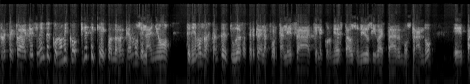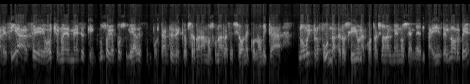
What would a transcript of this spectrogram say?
respecto al crecimiento económico, fíjate que cuando arrancamos el año teníamos bastantes dudas acerca de la fortaleza que la economía de Estados Unidos iba a estar mostrando. Eh, parecía hace ocho o nueve meses que incluso había posibilidades importantes de que observáramos una recesión económica no muy profunda, pero sí una contracción al menos en el país del norte.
